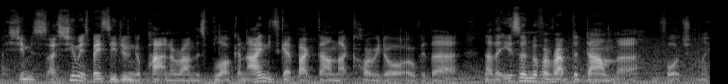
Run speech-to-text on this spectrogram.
I assume, it's, I assume it's basically doing a pattern around this block, and I need to get back down that corridor over there. Now, there is another raptor down there, unfortunately.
